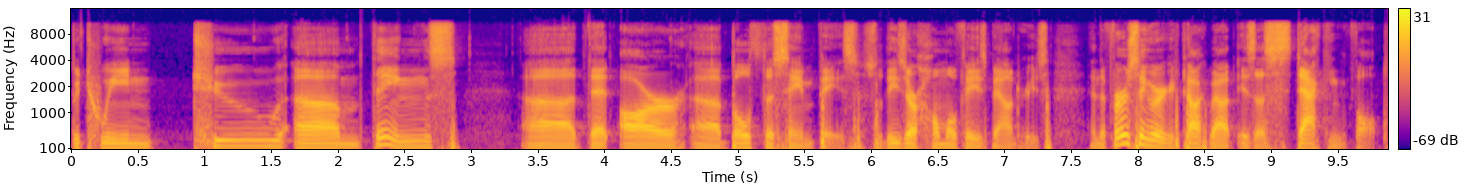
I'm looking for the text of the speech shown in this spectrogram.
between two um, things uh, that are uh, both the same phase. So these are homophase boundaries. And the first thing we're going to talk about is a stacking fault.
